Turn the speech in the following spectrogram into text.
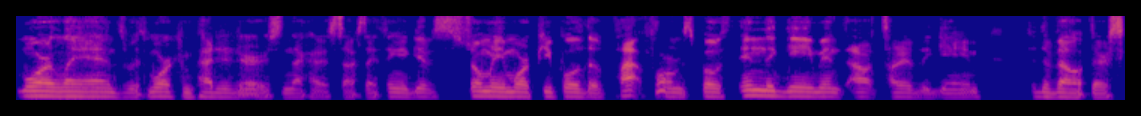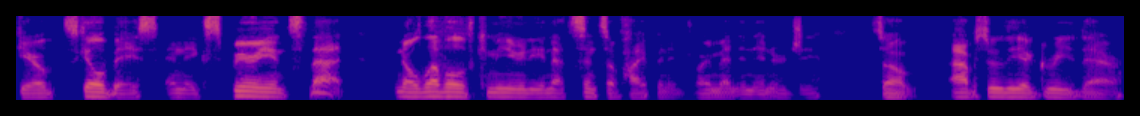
more LANs with more competitors and that kind of stuff. So I think it gives so many more people the platforms, both in the game and outside of the game, to develop their skill skill base and experience that you know level of community and that sense of hype and enjoyment and energy. So absolutely agree there.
